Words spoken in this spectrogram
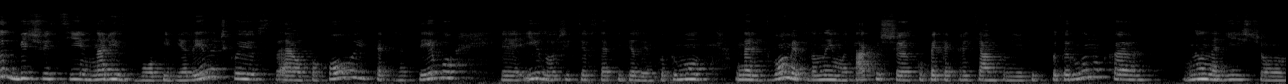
тут більшості на Різдво під ялиночкою все опаковується красиво е, і ложиться все під ялинку. Тому на Різдво ми плануємо також е, купити Крестянкові якийсь подарунок. Е, Ну, надіюсь, що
